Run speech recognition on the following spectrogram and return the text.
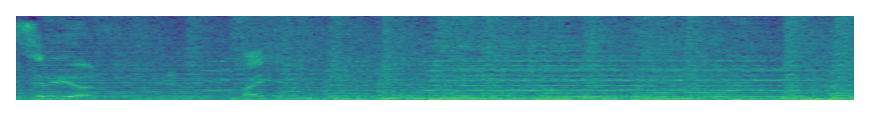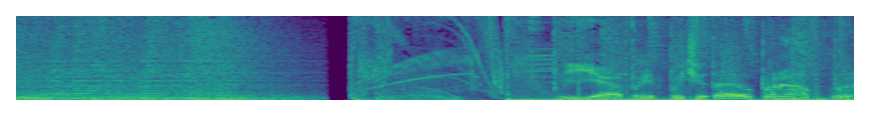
серьезно. Поехали. Я предпочитаю правду,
